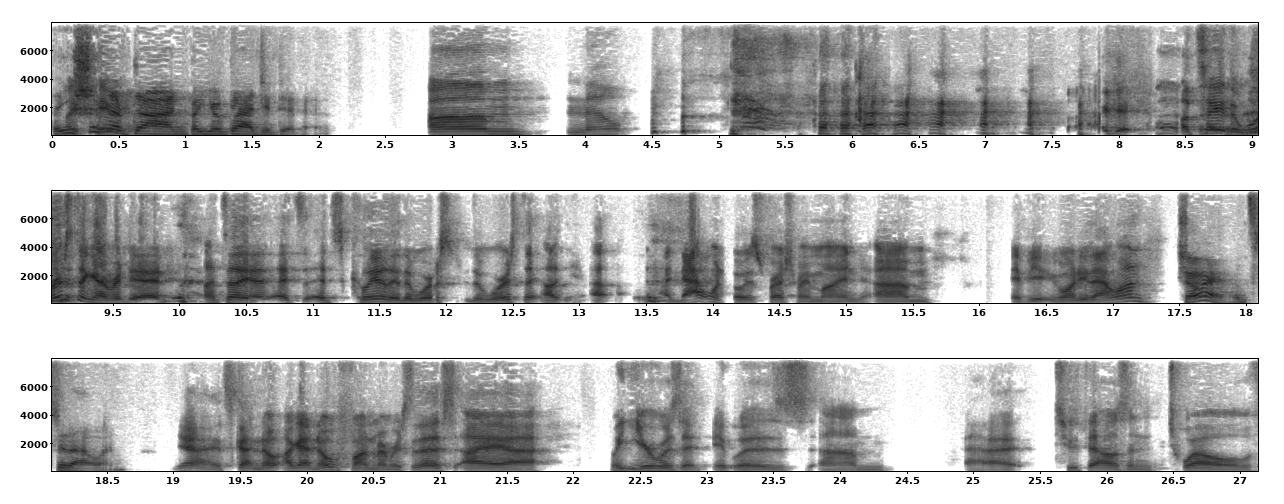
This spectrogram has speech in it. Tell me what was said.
that you shouldn't favorite... have done, but you're glad you did it? Um, no. okay, I'll tell you the worst thing I ever did. I'll tell you, it's it's clearly the worst. The worst thing. Uh, uh, that one always fresh my mind. Um, if you, you want to do that one, sure, let's do that one. Yeah, it's got no. I got no fun memories of this. I uh, what year was it? It was um, uh, 2012.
